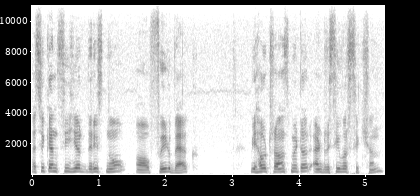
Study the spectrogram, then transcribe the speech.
As you can see here, there is no uh, feedback. We have transmitter and receiver section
